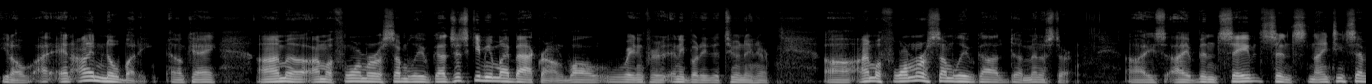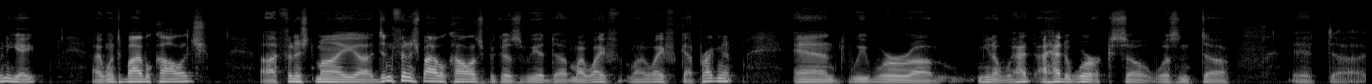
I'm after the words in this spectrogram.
you know, I, and I'm nobody, okay? I'm a, I'm a former Assembly of God. Just give me my background while we're waiting for anybody to tune in here. Uh, I'm a former Assembly of God uh, minister. I, I've been saved since 1978. I went to Bible college. I finished my uh, didn't finish Bible college because we had uh, my wife my wife got pregnant, and we were um, you know we had I had to work, so it wasn't uh, it uh,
